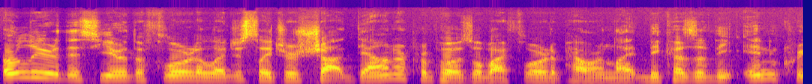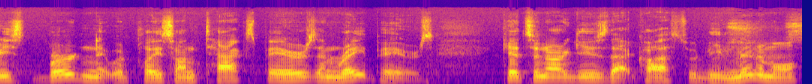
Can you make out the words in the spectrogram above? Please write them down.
Earlier this year, the Florida legislature shot down a proposal by Florida Power and Light because of the increased burden it would place on taxpayers and ratepayers. Kitson argues that cost would be minimal,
